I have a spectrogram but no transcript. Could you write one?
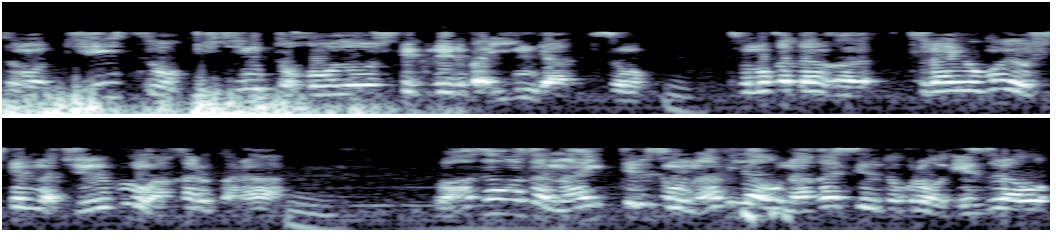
その事実をきちんと報道してくれればいいんだって、その、うんその方が辛い思いをしてるのは十分わかるから、うんわざわざ泣いてるその涙を流してるところを、絵面を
